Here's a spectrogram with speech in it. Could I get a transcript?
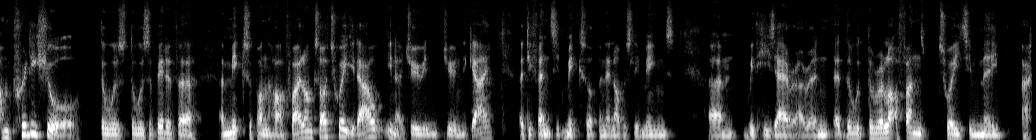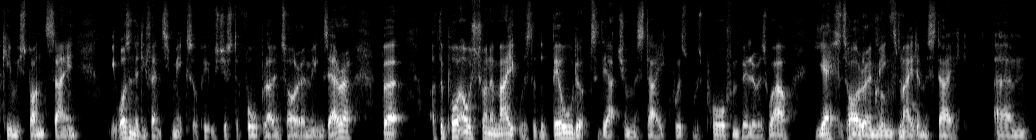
I'm pretty sure there was there was a bit of a, a mix up on the halfway line. So I tweeted out, you know, during during the game, a defensive mix up, and then obviously Mings um, with his error. And uh, there, were, there were a lot of fans tweeting me back in response saying it wasn't a defensive mix up; it was just a full blown Tyrone Mings error. But the point I was trying to make was that the build up to the actual mistake was was poor from Villa as well. Yes, yeah, Tyrone Mings made a mistake. Um,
